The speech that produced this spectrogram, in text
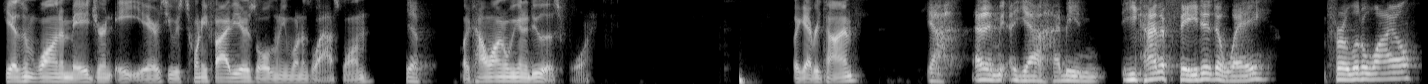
He hasn't won a major in eight years. He was 25 years old when he won his last one. yep. Like, how long are we gonna do this for? Like every time? Yeah. And I mean, yeah, I mean, he kind of faded away for a little while.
